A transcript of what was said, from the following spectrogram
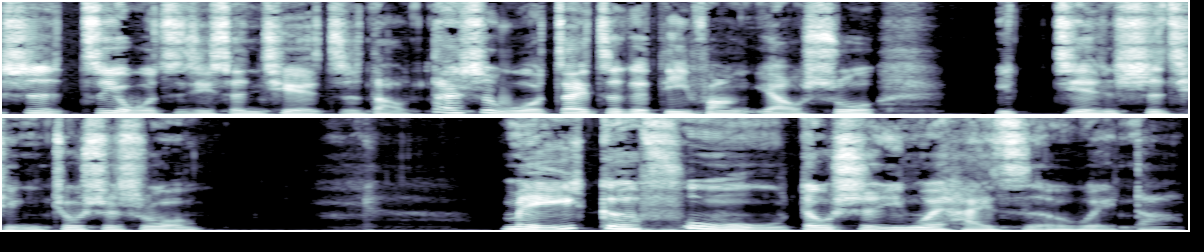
是只有我自己深切知道，但是我在这个地方要说一件事情，就是说，每一个父母都是因为孩子而伟大，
